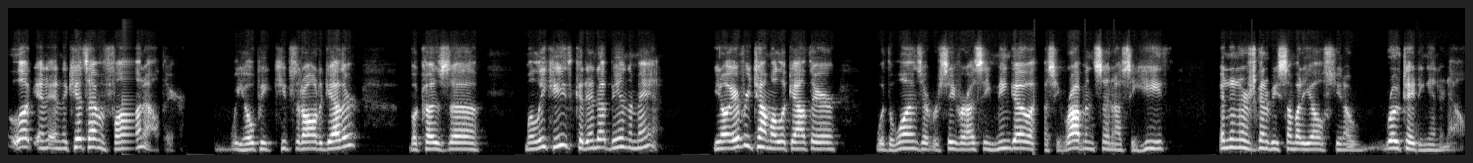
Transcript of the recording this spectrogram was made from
look, and, and the kid's having fun out there. We hope he keeps it all together because uh, Malik Heath could end up being the man. You know, every time I look out there, with the ones at receiver. I see Mingo, I see Robinson, I see Heath, and then there's going to be somebody else, you know, rotating in and out.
